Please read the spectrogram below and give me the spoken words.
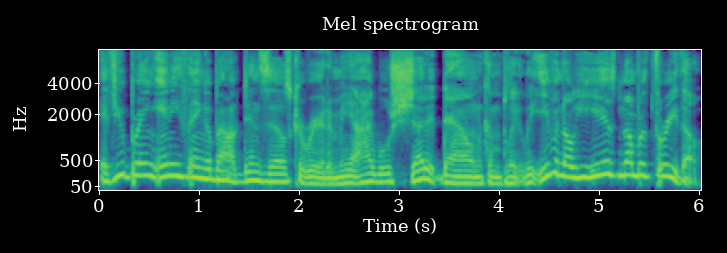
If you bring anything about Denzel's career to me, I will shut it down completely, even though he is number three, though.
